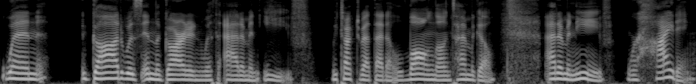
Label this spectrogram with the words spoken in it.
when God was in the garden with Adam and Eve. We talked about that a long, long time ago. Adam and Eve were hiding.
